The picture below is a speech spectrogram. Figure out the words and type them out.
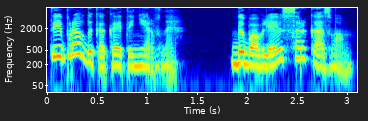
Ты и правда какая-то нервная. Добавляю с сарказмом.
